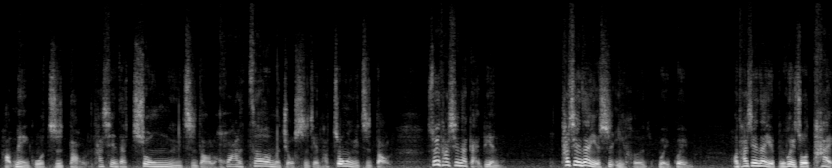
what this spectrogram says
好，美国知道了，他现在终于知道了，花了这么久时间，他终于知道了，所以他现在改变了，他现在也是以和为贵嘛。好，他现在也不会说太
